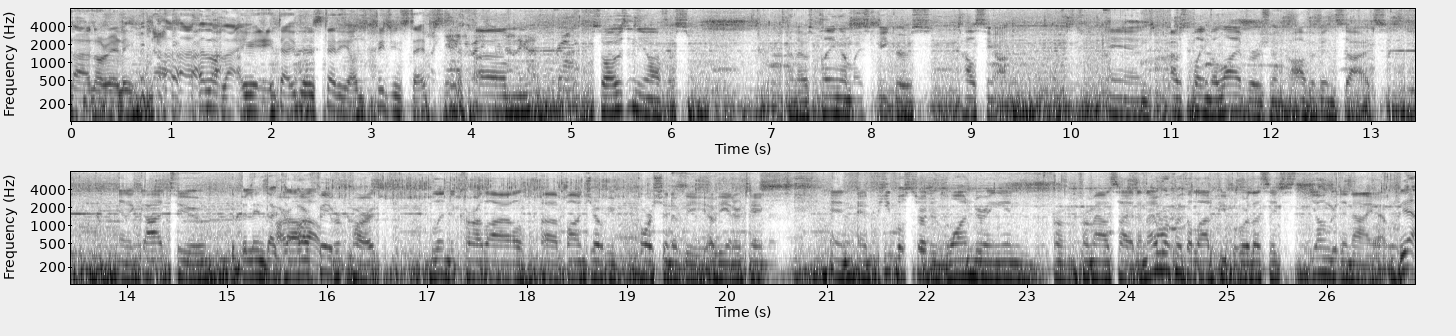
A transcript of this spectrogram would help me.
No, not really. No, not that. He, he, he, steady on pigeon steps. Um, so I was in the office and I was playing on my speakers Halcyon. And I was playing the live version off of Insides. And it got to The Belinda our, our favorite part, Belinda Carlisle, uh, Bon Jovi portion of the of the entertainment, and and people started wandering in from from outside. And I work with a lot of people who are, let's say, just younger than I am. Yeah.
